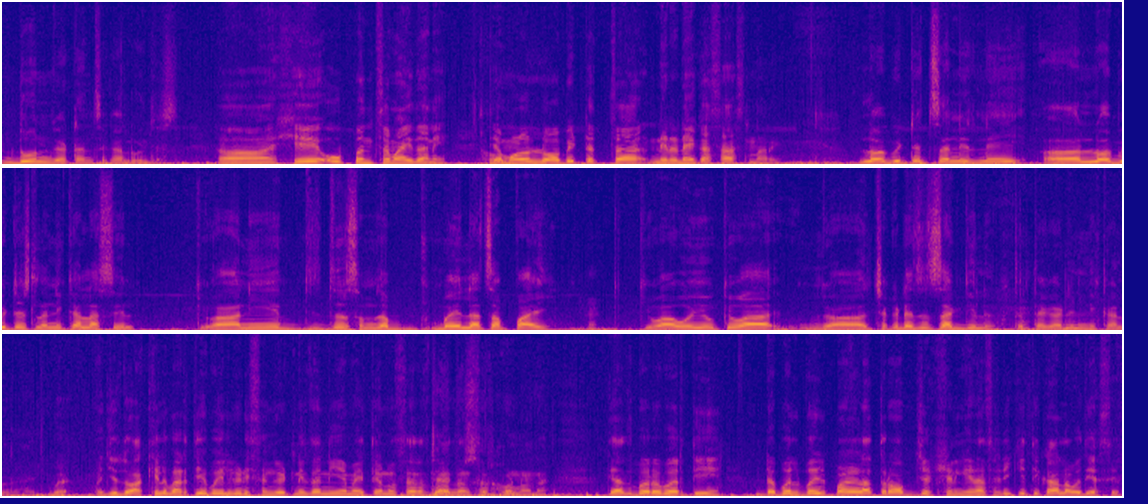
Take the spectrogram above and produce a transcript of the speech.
दोन गटांचा कालावधी असेल. अ, हे ओपनचं मैदान आहे. त्यामुळं लॉबी टचचा निर्णय कसा असणार आहे? लॉबी टचचा निर्णय लॉबी टचला निकाल असेल किंवा आणि जर समजा बैलाचा पाय किंवा अवयव किंवा अ, छकड्याचं चाक गेलं तर त्या गाडीला निकाल बरं. म्हणजे जो अखिल भारतीय बैलगाडी संघटनेचा नियम आहे त्यानुसार हो. होणार. त्याचबरोबर ती डबल बैल पळला तर ऑब्जेक्शन घेण्यासाठी किती कालावधी असेल?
